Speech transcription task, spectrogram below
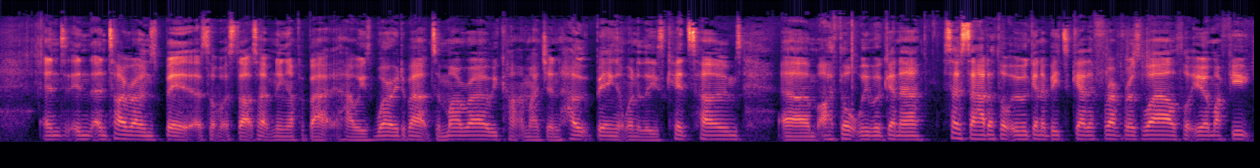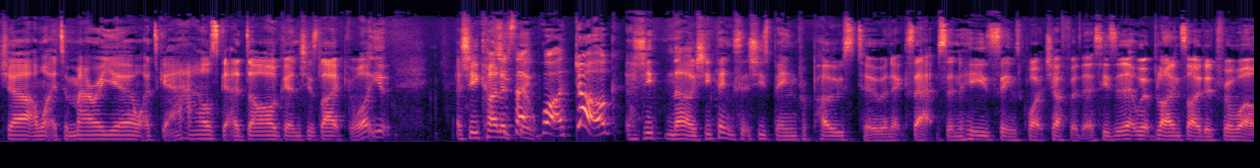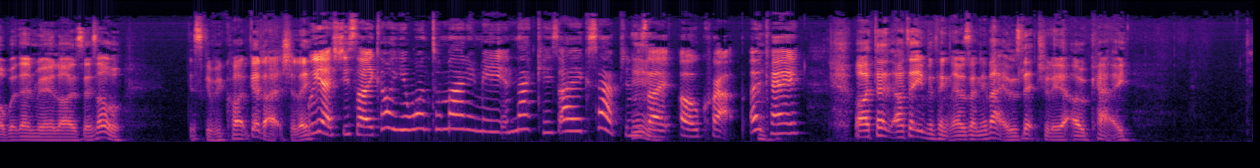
And in and Tyrone's bit sort of starts opening up about how he's worried about tomorrow. He can't imagine Hope being at one of these kids' homes. Um, I thought we were gonna so sad. I thought we were gonna be together forever as well. I thought you were my future. I wanted to marry you. I wanted to get a house, get a dog. And she's like, what you? She kind She's of like, think- what, a dog? she no, she thinks that she's being proposed to and accepts, and he seems quite chuffed with this. He's a little bit blindsided for a while, but then realizes, oh, this could be quite good actually. Well, yeah, she's like, oh, you want to marry me? In that case, I accept. And he's Hmm. like, oh, crap. Okay. Well, I don't, I don't even think there was any of that. It was literally okay.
